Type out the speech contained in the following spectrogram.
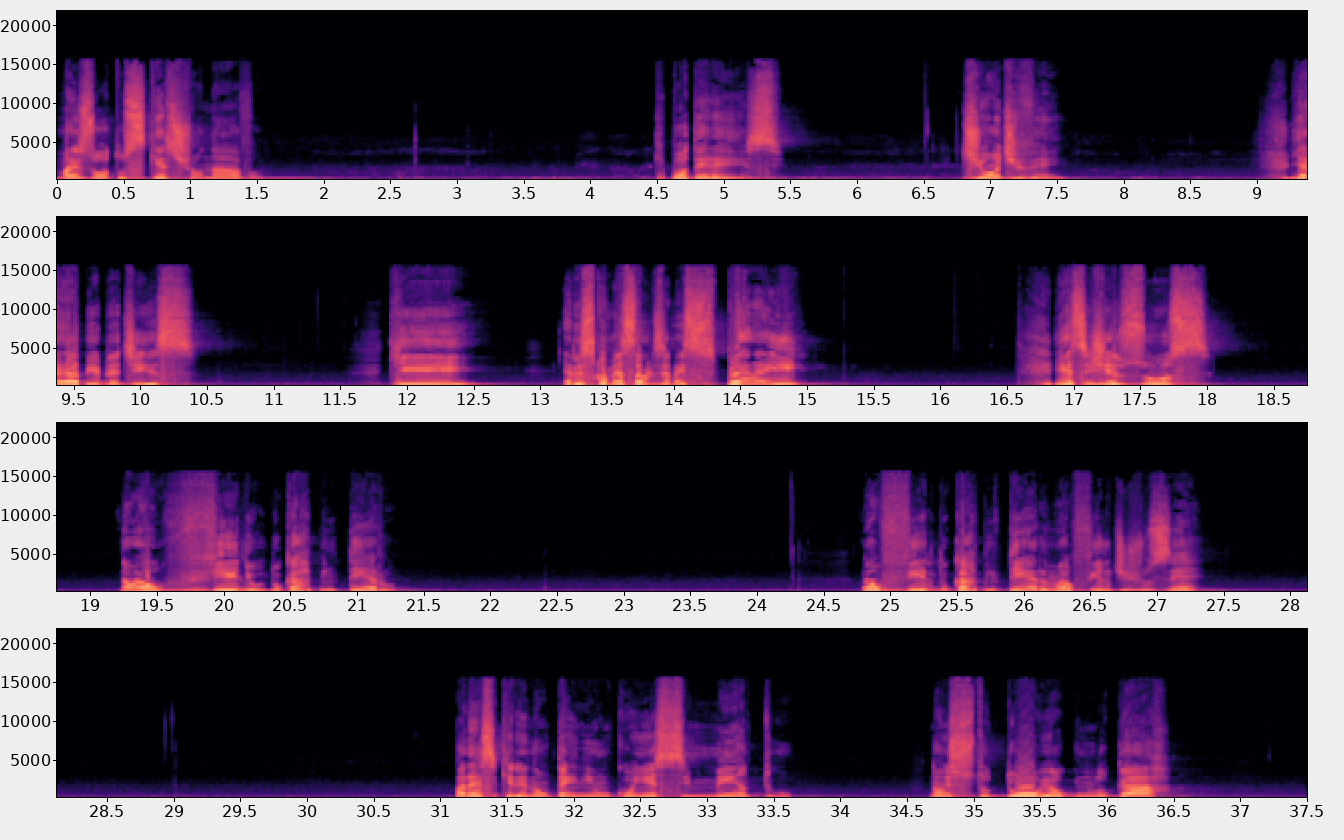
mas outros questionavam: que poder é esse? De onde vem? E aí a Bíblia diz que eles começaram a dizer: Mas espera aí, esse Jesus não é o filho do carpinteiro? Não é o filho do carpinteiro, não é o filho de José? Parece que ele não tem nenhum conhecimento, não estudou em algum lugar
